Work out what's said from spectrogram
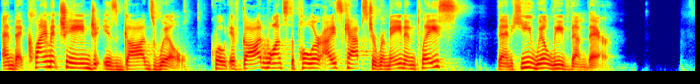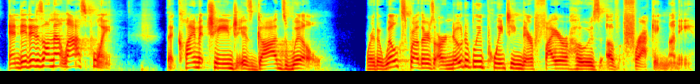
and that climate change is God's will. Quote, if God wants the polar ice caps to remain in place, then he will leave them there. And it is on that last point that climate change is God's will, where the Wilks brothers are notably pointing their fire hose of fracking money.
